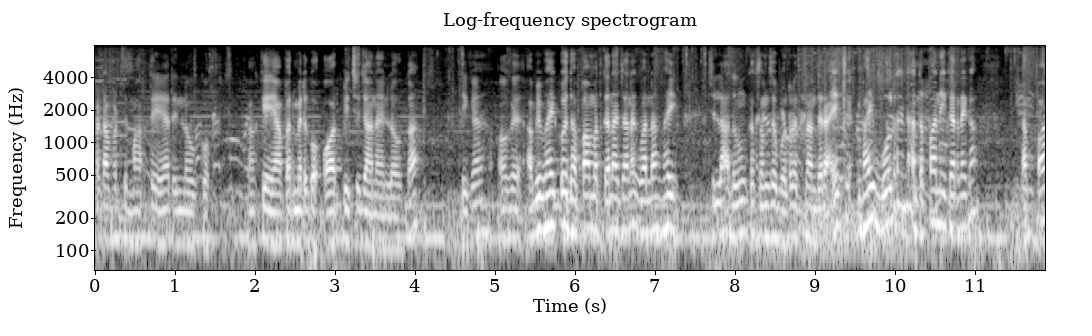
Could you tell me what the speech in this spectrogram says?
फटाफट से मारते हैं यार इन लोगों को। ओके यहाँ पर मेरे को और पीछे जाना है इन लोगों का। ठीक है ओके। अभी भाई कोई धप्पा मत करना अचानक वरना भाई चिल्ला दूँगा कसम से बोल रहा इतना अंधेरा। एक भाई बोल रहे ना, धप्पा नहीं करने का। धप्पा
